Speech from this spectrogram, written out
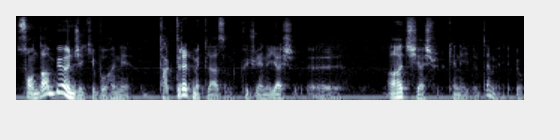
sondan bir önceki bu hani takdir etmek lazım. Küçük yani yaş e, ağaç yaş eğilir değil mi? Yok.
